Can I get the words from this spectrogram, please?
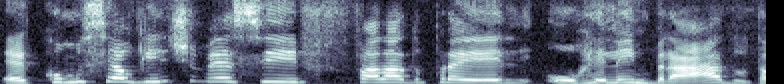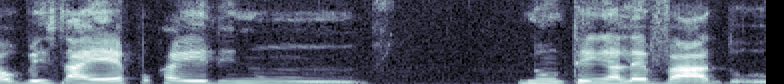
É como se alguém tivesse falado para ele, ou relembrado, talvez na época ele não, não tenha levado,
